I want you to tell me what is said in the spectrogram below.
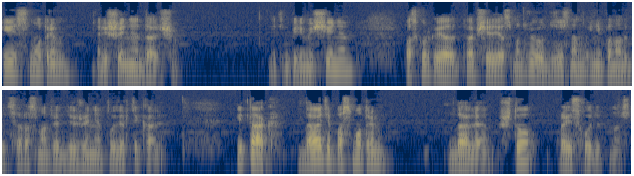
и смотрим решение дальше этим перемещением. Поскольку я вообще я смотрю, вот здесь нам и не понадобится рассматривать движение по вертикали. Итак, давайте посмотрим далее, что происходит у нас.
